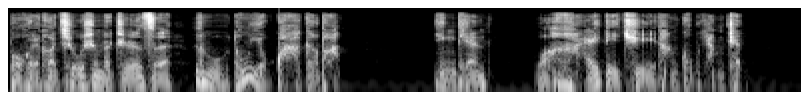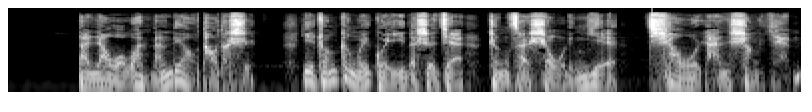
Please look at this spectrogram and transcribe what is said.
不会和秋生的侄子陆东有瓜葛吧？明天我还得去一趟古阳镇。但让我万难料到的是，一桩更为诡异的事件正在守灵夜悄然上演。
